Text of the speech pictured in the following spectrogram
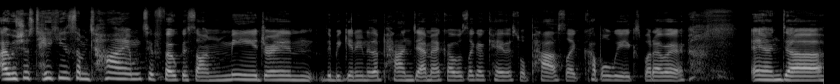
I was just taking some time to focus on me during the beginning of the pandemic. I was like, okay, this will pass like a couple weeks, whatever. And uh,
